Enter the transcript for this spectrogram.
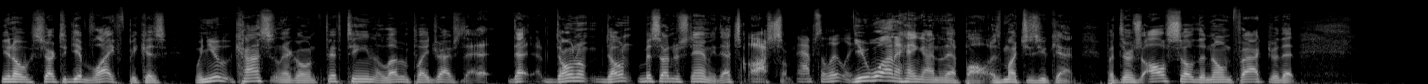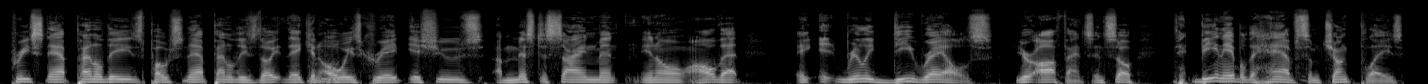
you know, start to give life because when you constantly are going 15, 11 play drives, that, that don't don't misunderstand me. That's awesome. Absolutely. You want to hang on to that ball as much as you can. But there's also the known factor that pre snap penalties, post snap penalties, they, they can mm-hmm. always create issues, a missed assignment, you know, all that. It, it really derails your offense. And so t- being able to have some chunk plays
